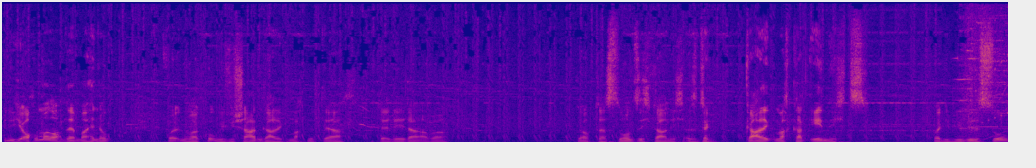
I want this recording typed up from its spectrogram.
Bin ich auch immer noch der Meinung. Wollte nur mal gucken, wie viel Schaden Garlic macht mit der, der Leder, aber ich glaube, das lohnt sich gar nicht. Also der Garlic macht gerade eh nichts. Weil die Bibel ist so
